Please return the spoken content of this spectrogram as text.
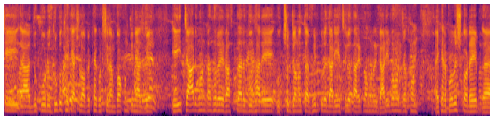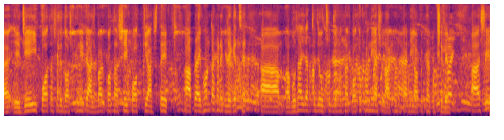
সেই দুপুর দুটো থেকে আসলে অপেক্ষা করছিলাম। কখন তিনি আসবেন? এই চার ঘণ্টা ধরে রাস্তার দুধারে উৎসুক জনতা ভিড় করে দাঁড়িয়েছিল তারেক রহমানের গাড়ি বহর যখন এখানে প্রবেশ করে যেই পথ আসলে দশ মিনিটে আসবার কথা সেই পথটি আসতে আহ, প্রায় ঘন্টাখানেক লেগেছে আহ, বোঝাই যাচ্ছে যে উৎসুক জনতা কতখানি আসলে আকাঙ্ক্ষা নিয়ে অপেক্ষা করছিলেন আহ, সেই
